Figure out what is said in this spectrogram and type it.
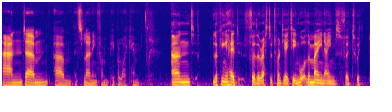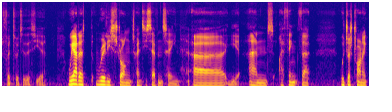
and um, um, it's learning from people like him. and looking ahead for the rest of 2018, what are the main aims for Twi- for Twitter this year? we had a really strong 2017, uh, and I think that we're just trying to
